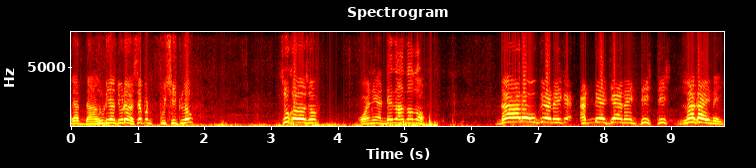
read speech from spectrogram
એ દારૂડિયા જોડે હશે પણ પૂછી જ લઉં. શું કરો છો? કોઈની અડ્ડે જતો તો. દાડો ઉગે નહીં કે અડ્ડે જ્યાં નહીં ડીશ ડીશ લગાય નહીં.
